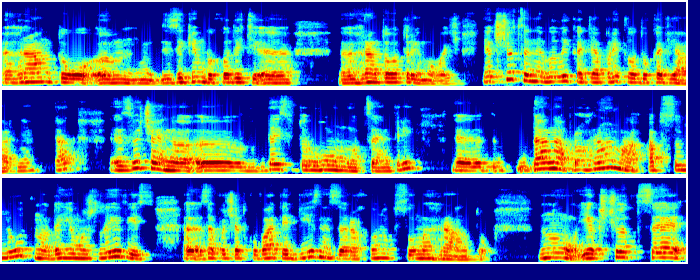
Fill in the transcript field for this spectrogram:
е, гранту, ем, з яким виходить е, е, грантоотримувач. Якщо це невелика, для прикладу, кав'ярня, так, е, звичайно, е, десь в торговому центрі е, дана програма абсолютно дає можливість е, започаткувати бізнес за рахунок суми гранту. Ну, якщо це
